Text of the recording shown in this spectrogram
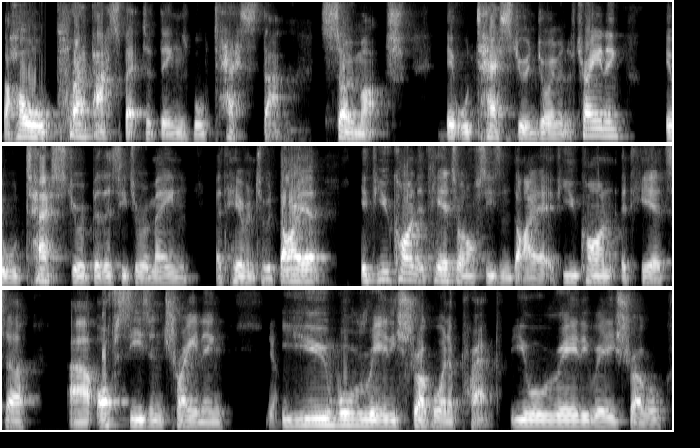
the whole prep aspect of things will test that so much. It will test your enjoyment of training. It will test your ability to remain adherent to a diet. If you can't adhere to an off-season diet, if you can't adhere to uh, off-season training, Yeah. you will really struggle in a prep. You will really, really struggle.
